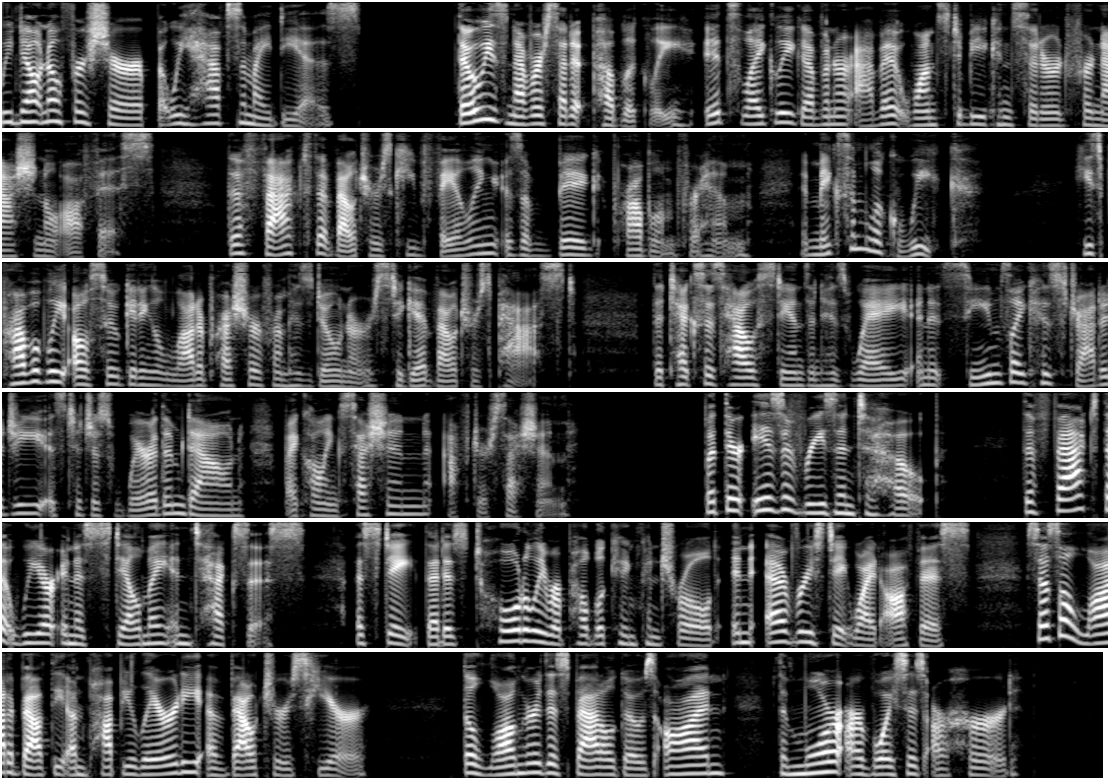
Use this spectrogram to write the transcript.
We don't know for sure, but we have some ideas. Though he's never said it publicly, it's likely Governor Abbott wants to be considered for national office. The fact that vouchers keep failing is a big problem for him. It makes him look weak. He's probably also getting a lot of pressure from his donors to get vouchers passed. The Texas House stands in his way, and it seems like his strategy is to just wear them down by calling session after session. But there is a reason to hope. The fact that we are in a stalemate in Texas, a state that is totally Republican controlled in every statewide office, says a lot about the unpopularity of vouchers here. The longer this battle goes on, the more our voices are heard.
